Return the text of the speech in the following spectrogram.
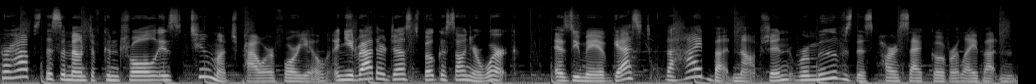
Perhaps this amount of control is too much power for you, and you'd rather just focus on your work. As you may have guessed, the Hide button option removes this Parsec overlay button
